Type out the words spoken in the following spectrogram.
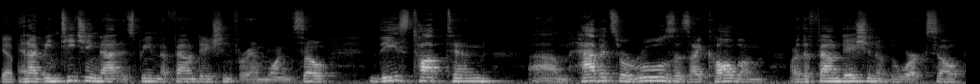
Yep. And I've been teaching that. It's been the foundation for M1. So these top 10 um, habits or rules, as I call them, are the foundation of the work. So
